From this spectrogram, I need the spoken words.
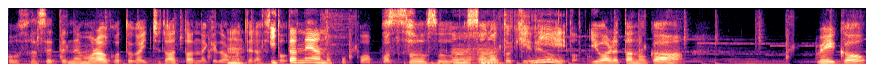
をさせてねもらうことが一度あったんだけど、アマテラスと。行ったねあのポップアップ私。そうそう、んん。その時に言われたのが「レイコ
